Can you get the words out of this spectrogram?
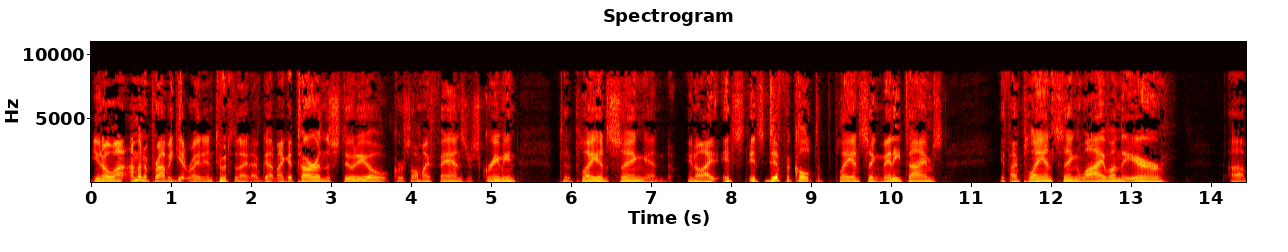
you know, I'm going to probably get right into it tonight. I've got my guitar in the studio. Of course, all my fans are screaming to play and sing, and you know, I it's it's difficult to play and sing. Many times, if I play and sing live on the air, uh,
